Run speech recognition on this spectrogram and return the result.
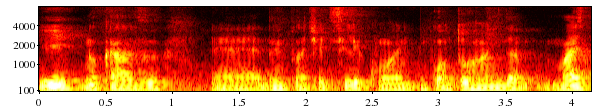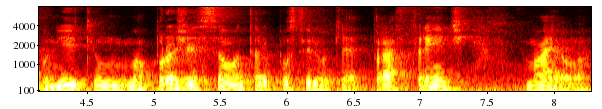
E no caso é, do implante de silicone, um contorno ainda mais bonito e uma projeção anteroposterior que é para frente maior,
